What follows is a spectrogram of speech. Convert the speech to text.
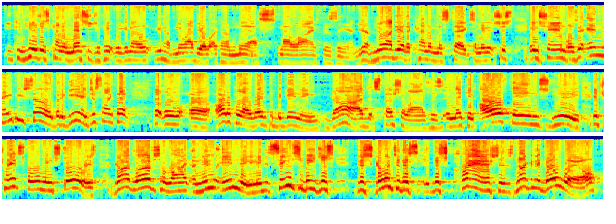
you can hear this kind of message and think, well, you know, you have no idea what kind of mess my life is in. You have no idea the kind of mistakes. I mean, it's just in shambles. And maybe so, but again, just like that, that little uh, article I read at the beginning, God specializes in making all things new, in transforming stories. God loves to write a new ending. I mean, it seems to be just, just going to this, this crash and it's not going to go well.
